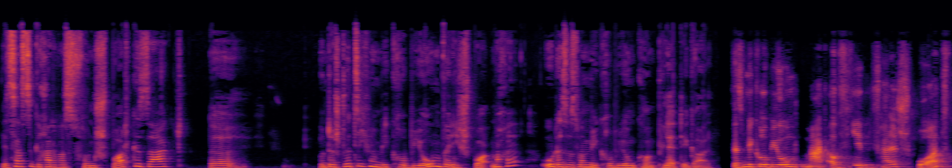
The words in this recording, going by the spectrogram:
Jetzt hast du gerade was von Sport gesagt. Äh, unterstütze ich mein Mikrobiom, wenn ich Sport mache? Oder ist es beim Mikrobiom komplett egal? Das Mikrobiom mag auf jeden Fall Sport.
